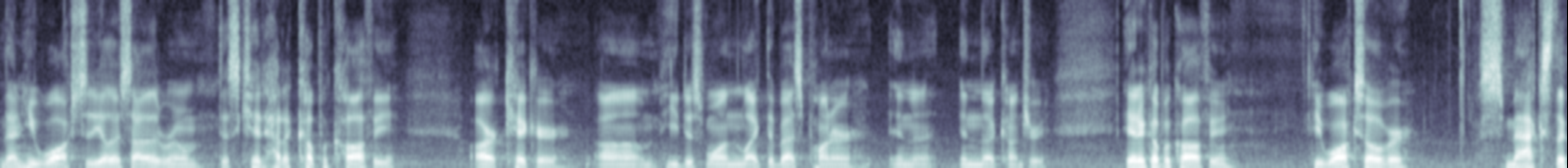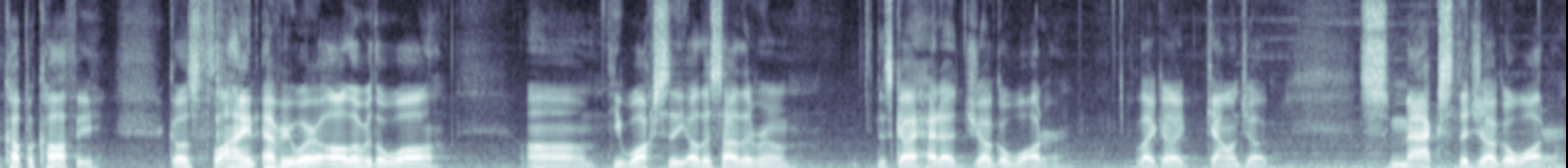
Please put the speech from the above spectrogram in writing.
then he walks to the other side of the room. This kid had a cup of coffee. Our kicker, um, he just won like the best punter in the in the country. He had a cup of coffee. He walks over, smacks the cup of coffee, goes flying everywhere, all over the wall. Um, he walks to the other side of the room. This guy had a jug of water, like a gallon jug. Smacks the jug of water.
